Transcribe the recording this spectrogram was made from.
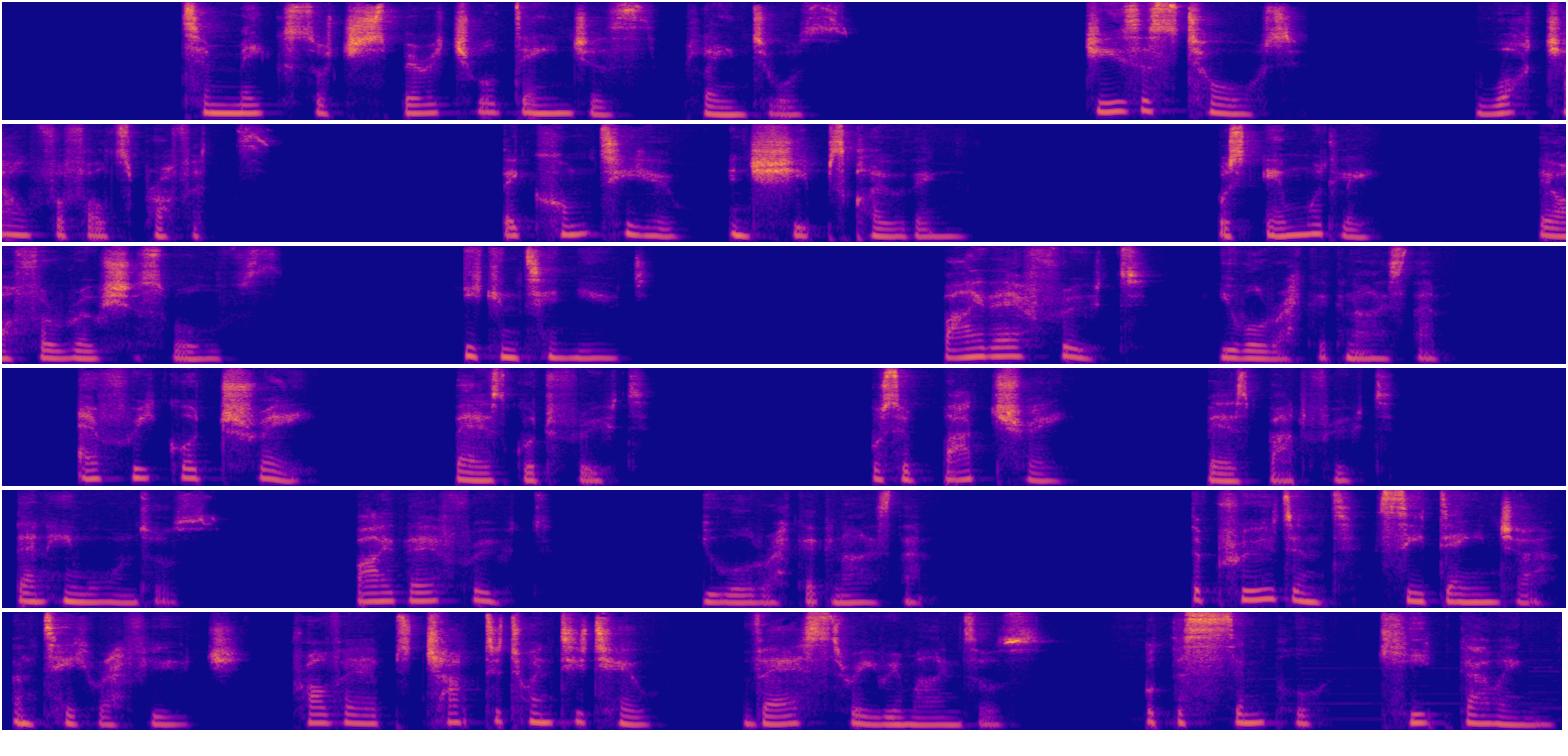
to make such spiritual dangers plain to us. Jesus taught, Watch out for false prophets. They come to you in sheep's clothing, but inwardly they are ferocious wolves. He continued, By their fruit you will recognize them. Every good tree bears good fruit, but a bad tree bears bad fruit. Then he warned us By their fruit you will recognize them. The prudent see danger and take refuge. Proverbs chapter 22, verse 3 reminds us. But the simple keep going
